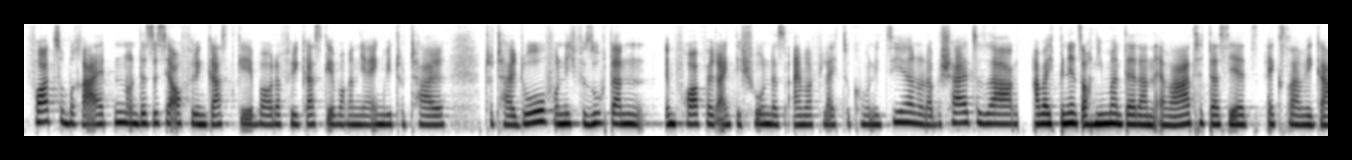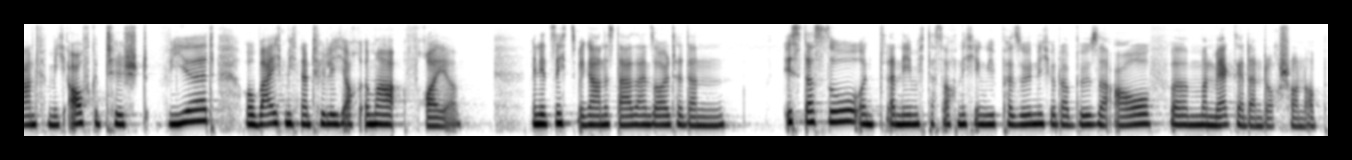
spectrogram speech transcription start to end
vorzubereiten. Und das ist ja auch für den Gastgeber oder für die Gastgeberin ja irgendwie total, total doof. Und ich versuche dann im Vorfeld eigentlich schon, das einmal vielleicht zu kommunizieren oder Bescheid zu sagen. Aber ich bin jetzt auch niemand, der dann erwartet, dass jetzt extra vegan für mich aufgetischt wird, wobei ich mich natürlich auch immer freue. Wenn jetzt nichts Veganes da sein sollte, dann ist das so und dann nehme ich das auch nicht irgendwie persönlich oder böse auf. Ähm, man merkt ja dann doch schon, ob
